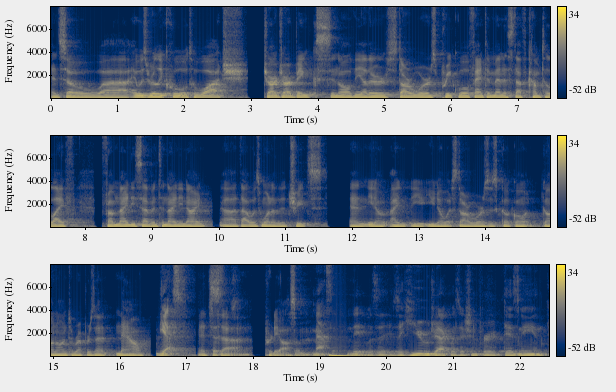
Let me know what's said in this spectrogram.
and so uh, it was really cool to watch Jar Jar Binks and all the other Star Wars prequel Phantom Menace stuff come to life from 97 to 99 uh, that was one of the treats and you know i you, you know what star wars has gone, gone on to represent now Yes, it's Just- uh, pretty awesome massive. It was a, it was a huge acquisition for Disney, and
